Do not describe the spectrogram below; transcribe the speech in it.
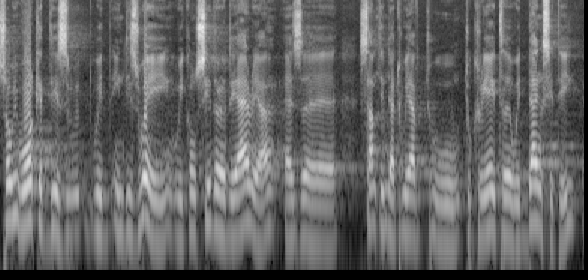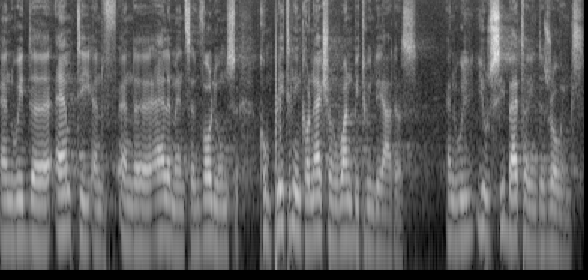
So we work at this with, in this way. We consider the area as uh, something that we have to, to create uh, with density and with uh, empty and, and uh, elements and volumes completely in connection one between the others. And we'll, you'll see better in the drawings.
